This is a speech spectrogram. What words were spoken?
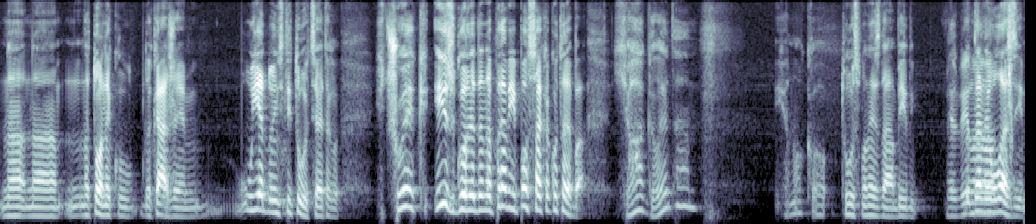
na, na, na to neku, da kažem, u jednu instituciju, tako. I čovjek izgore da napravi posao kako treba. Ja gledam i ono kao, tu smo, ne znam, bili, bilo da ne ono- ulazim.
